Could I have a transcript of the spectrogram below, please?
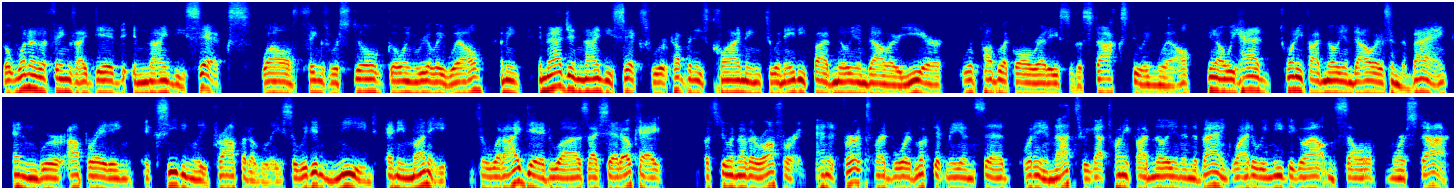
But one of the things I did in 96, while things were still going really well, I mean, imagine 96 where companies climbing to an $85 million year. We're public already, so the stock's doing well. You know, we had $25 million in the bank and we're operating exceedingly profitably. So we didn't need any money. So what I did was I said, okay, let's do another offering. And at first my board looked at me and said, what are you nuts? We got 25 million in the bank. Why do we need to go out and sell more stock?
